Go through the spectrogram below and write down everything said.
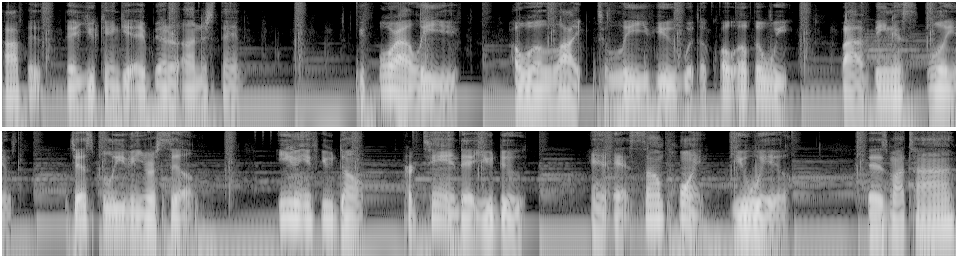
topics that you can get a better understanding. Before I leave, I would like to leave you with a quote of the week by Venus Williams. Just believe in yourself. Even if you don't, pretend that you do. And at some point, you will. That is my time.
